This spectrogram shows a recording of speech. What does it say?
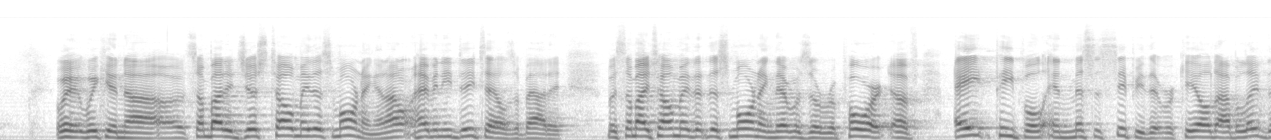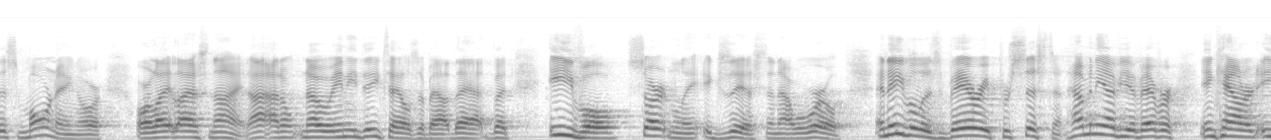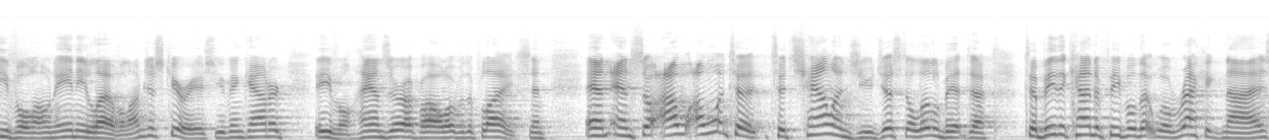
We, we can, uh, somebody just told me this morning, and I don't have any details about it, but somebody told me that this morning there was a report of eight people in Mississippi that were killed, I believe, this morning or or late last night. I, I don't know any details about that, but evil certainly exists in our world. And evil is very persistent. How many of you have ever encountered evil on any level? I'm just curious. You've encountered evil. Hands are up all over the place. And, and, and so I, I want to, to challenge you just a little bit to, to be the kind of people that will recognize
